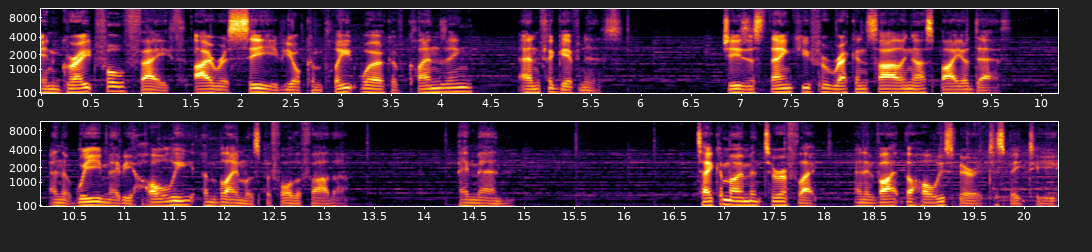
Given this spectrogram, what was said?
In grateful faith, I receive your complete work of cleansing and forgiveness. Jesus, thank you for reconciling us by your death, and that we may be holy and blameless before the Father. Amen. Take a moment to reflect and invite the Holy Spirit to speak to you.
